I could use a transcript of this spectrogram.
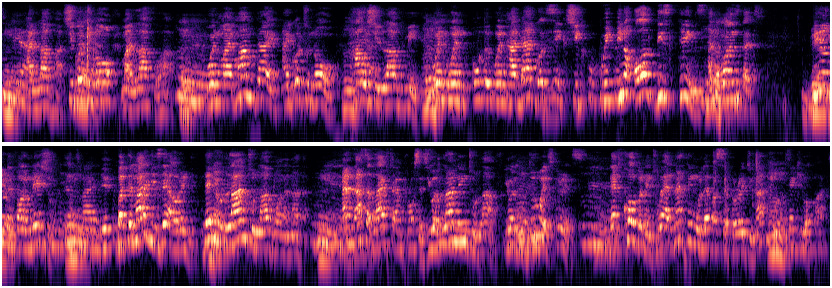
Yeah. I love her. She got to know my love for her. When my mom died, I got to know how she loved me. When, when, when her dad got sick, she, we, you know, all these things are the ones that build Build the foundation. Mm-hmm. That's mm. right. Yeah, But the marriage is there already. Then you learn to love one another. Mm. And that's a lifetime process. You are mm. learning to love. You are through experience. That covenant where nothing will ever separate you, nothing will take you apart.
